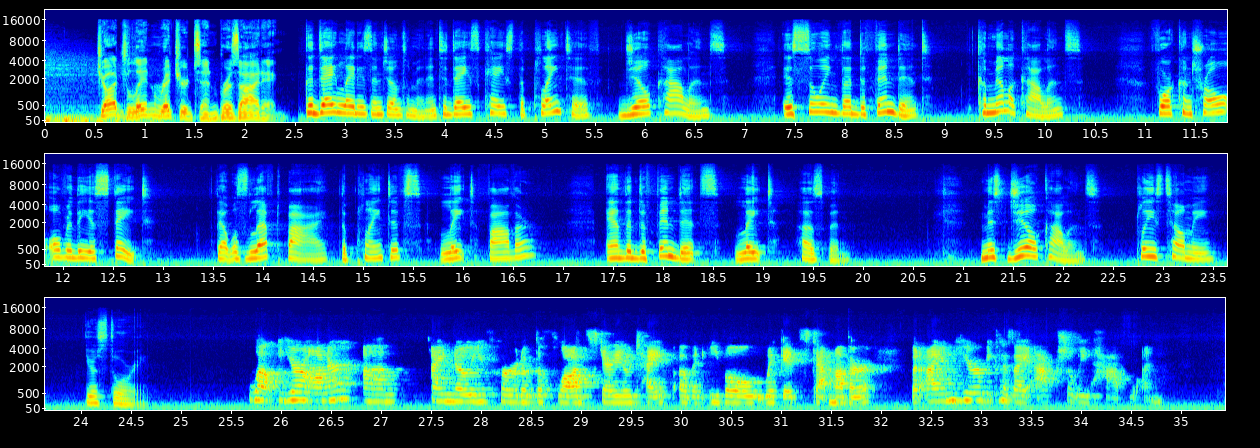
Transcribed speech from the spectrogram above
Judge Lynn Richardson presiding. Good day, ladies and gentlemen. In today's case, the plaintiff, Jill Collins, is suing the defendant, Camilla Collins, for control over the estate that was left by the plaintiff's late father and the defendant's late husband. Miss Jill Collins, please tell me your story. Well, Your Honor, um, I know you've heard of the flawed stereotype of an evil, wicked stepmother, but I am here because I actually have one.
